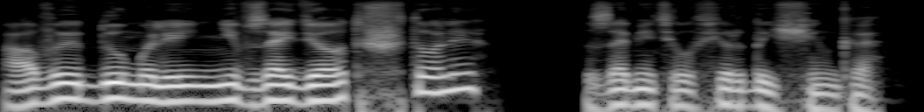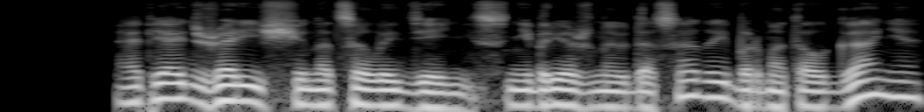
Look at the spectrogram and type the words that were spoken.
«А вы думали, не взойдет, что ли?» — заметил Фердыщенко. Опять жарище на целый день, с небрежной досадой бормотал Ганя,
